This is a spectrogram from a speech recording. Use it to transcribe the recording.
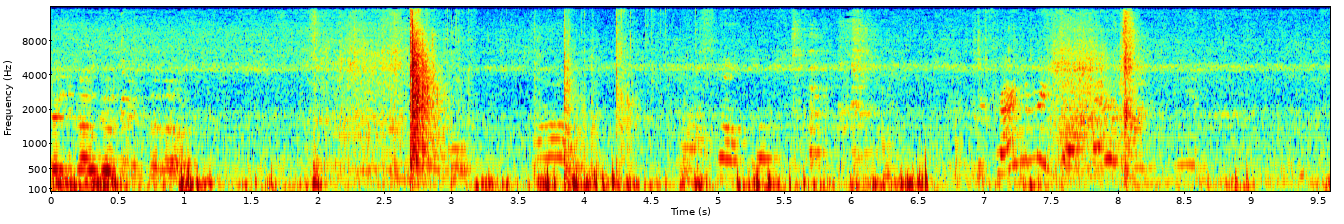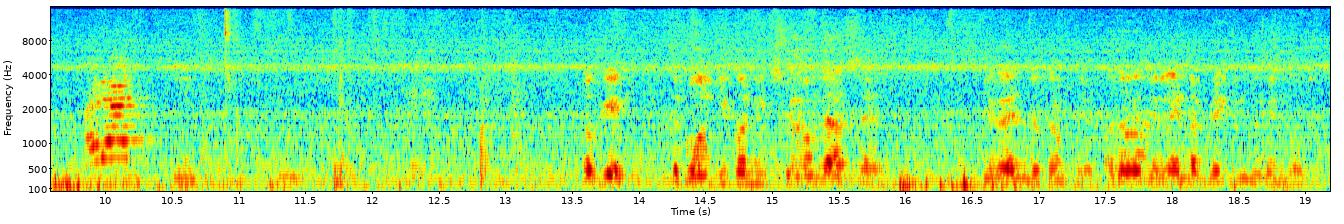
Okay, the goalkeeper needs to go on that side. You him the come here. Otherwise, you'll end up breaking the windows.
